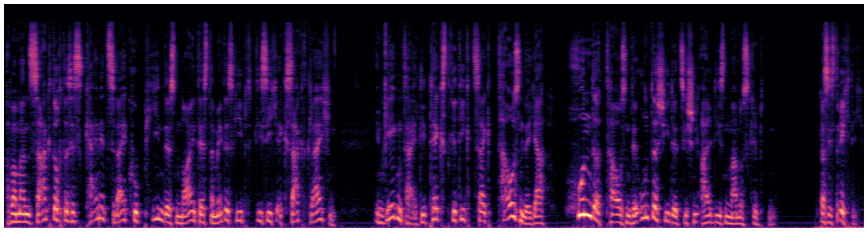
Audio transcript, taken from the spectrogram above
Aber man sagt doch, dass es keine zwei Kopien des Neuen Testamentes gibt, die sich exakt gleichen. Im Gegenteil, die Textkritik zeigt Tausende, ja Hunderttausende Unterschiede zwischen all diesen Manuskripten. Das ist richtig.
